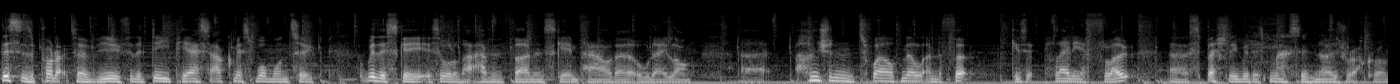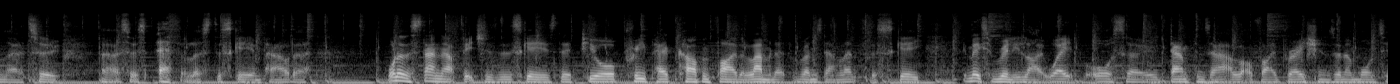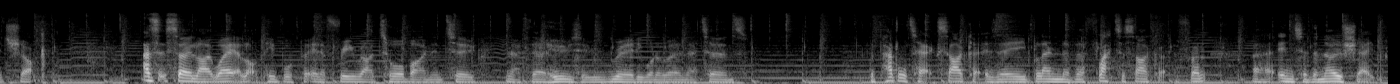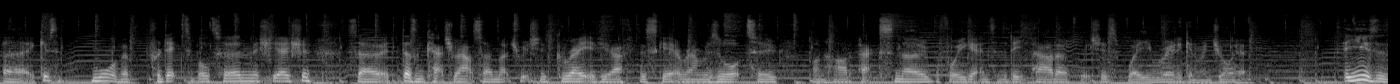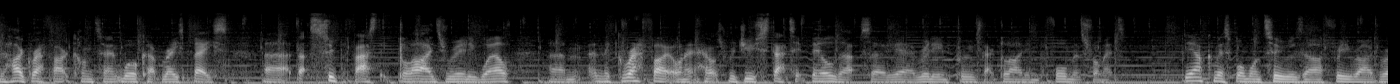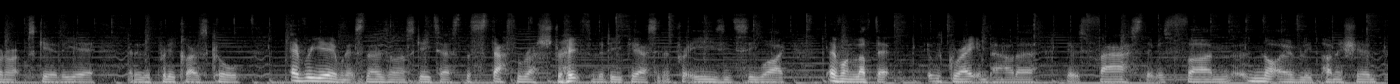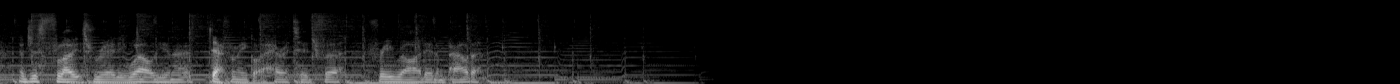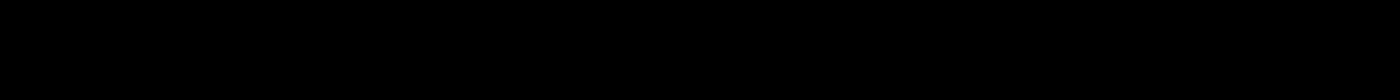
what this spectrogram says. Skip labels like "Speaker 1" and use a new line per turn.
This is a product overview for the DPS Alchemist 112. With this ski, it's all about having fun and skiing powder all day long. Uh, 112 mil underfoot gives it plenty of float, uh, especially with this massive nose rocker on there too. Uh, so it's effortless to ski in powder. One of the standout features of the ski is the pure pre-preg carbon fibre laminate that runs down length of the ski. It makes it really lightweight, but also dampens out a lot of vibrations and unwanted shock. As it's so lightweight, a lot of people put in a free ride tour binding too, you know, if they're who's who really want to earn their turns. The Paddle PaddleTech sidecut is a blend of a flatter sidecut at the front uh, into the nose shape. Uh, it gives more of a predictable turn initiation, so it doesn't catch you out so much, which is great if you're having to ski around Resort 2 on harder packed snow before you get into the deep powder, which is where you're really going to enjoy it. It uses a high graphite content World Cup race base. Uh, that's super fast, it glides really well, um, and the graphite on it helps reduce static build-up, so yeah, really improves that gliding performance from it. The Alchemist 112 was our free ride runner-up ski of the year, and it was a pretty close call. Every year when it snows on our ski test, the staff rush straight for the DPS and it's pretty easy to see why. Everyone loved it. It was great in powder, it was fast, it was fun, not overly punishing, and just floats really well, you know, definitely got a heritage for free riding and powder.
